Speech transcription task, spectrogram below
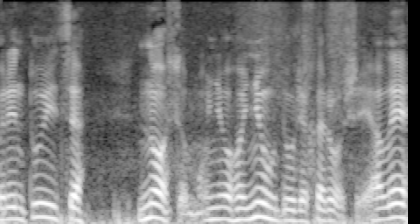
орієнтується носом. У нього нюх дуже хороший. Але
